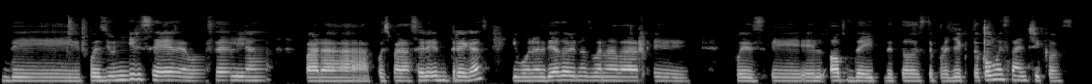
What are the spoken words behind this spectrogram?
de, pues, de unirse, de hacer para, pues, para hacer entregas. Y bueno, el día de hoy nos van a dar, eh, pues, eh, el update de todo este proyecto. ¿Cómo están, chicos?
